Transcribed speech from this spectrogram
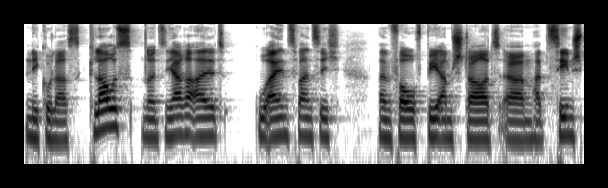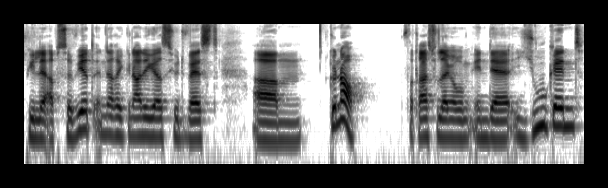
Nikolas Klaus, 19 Jahre alt, U21 beim VfB am Start, ähm, hat zehn Spiele absolviert in der Regionalliga Südwest. Ähm, genau, Vertragsverlängerung in der Jugend.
